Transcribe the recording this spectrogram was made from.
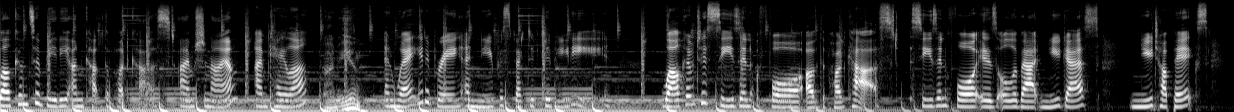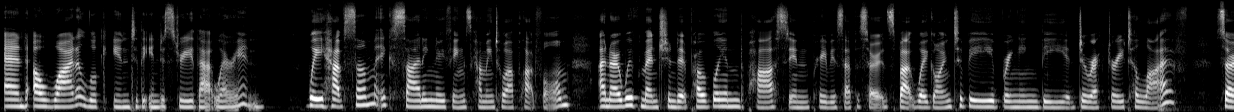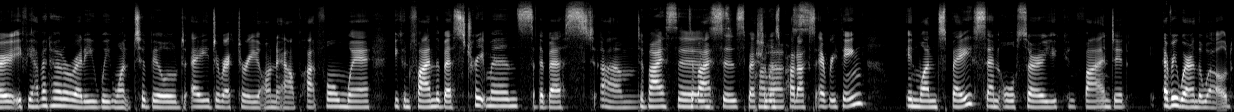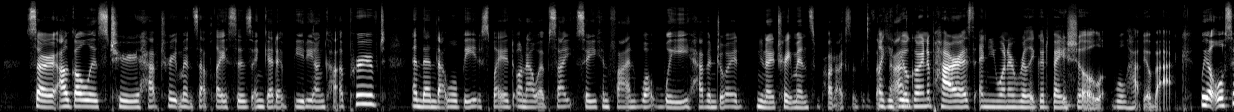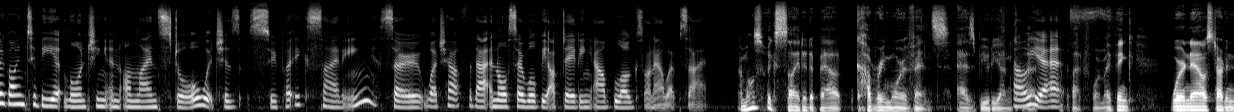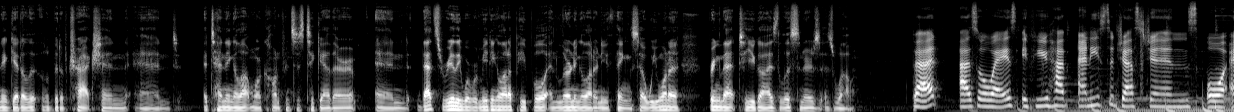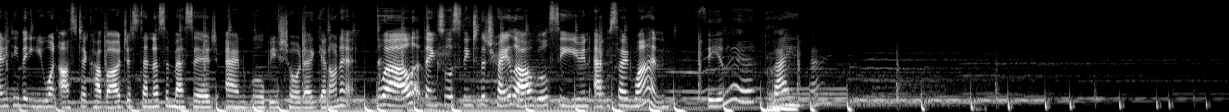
Welcome to Beauty Uncut, the podcast. I'm Shania. I'm Kayla. I'm Ian. And we're here to bring a new perspective to beauty. Welcome to season four of the podcast. Season four is all about new guests, new topics, and a wider look into the industry that we're in. We have some exciting new things coming to our platform. I know we've mentioned it probably in the past in previous episodes, but we're going to be bringing the directory to life. So, if you haven't heard already, we want to build a directory on our platform where you can find the best treatments, the best um, devices, devices, specialist products. products, everything in one space, and also you can find it everywhere in the world. So our goal is to have treatments at places and get it Beauty Uncut approved, and then that will be displayed on our website, so you can find what we have enjoyed, you know, treatments and products and things like, like that. Like if you're going to Paris and you want a really good facial, we'll have your back. We are also going to be launching an online store, which is super exciting. So watch out for that, and also we'll be updating our blogs on our website. I'm also excited about covering more events as Beauty Uncut oh, yes. platform. I think we're now starting to get a little bit of traction and attending a lot more conferences together. And that's really where we're meeting a lot of people and learning a lot of new things. So we want to bring that to you guys, the listeners, as well. But as always, if you have any suggestions or anything that you want us to cover, just send us a message and we'll be sure to get on it. Well, thanks for listening to the trailer. We'll see you in episode one. See you there. Bye. Bye.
